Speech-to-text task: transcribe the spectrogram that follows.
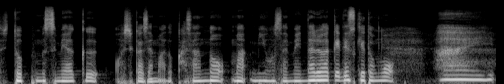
そしてトップ娘役、星風まどかさんの、まあ、見納めになるわけですけども、はい。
